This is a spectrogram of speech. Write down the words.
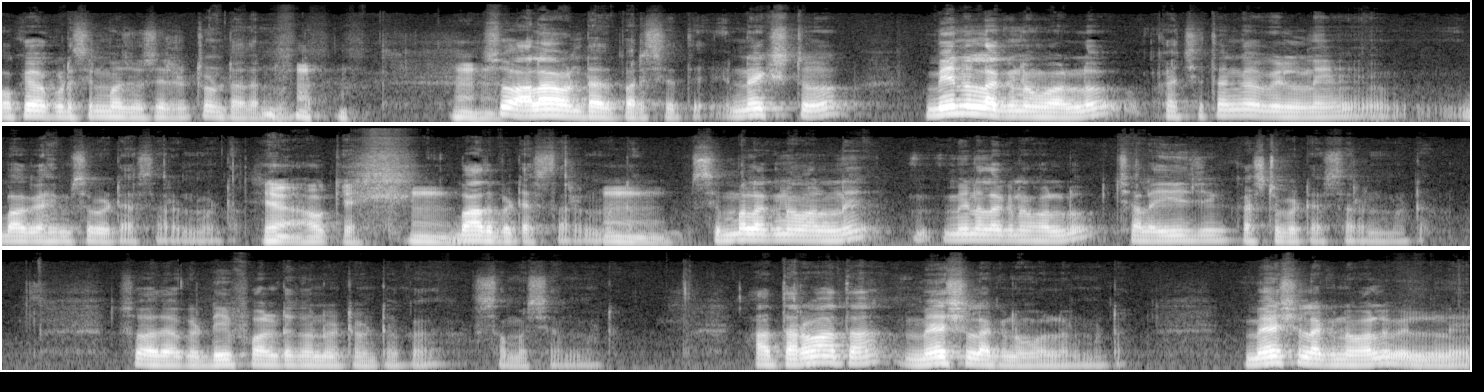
ఒకే ఒకటి సినిమా చూసేటట్టు ఉంటుంది అనమాట సో అలా ఉంటుంది పరిస్థితి. నెక్స్ట్ మీన లగ్నం వాళ్ళు ఖచ్చితంగా వీళ్ళని బాగా హింస పెట్టేస్తారనమాట ఓకే ఉమ్, బాధ పెట్టేస్తారనమాట ఉమ్. సింహ లగ్నం వాళ్ళని మీన లగ్నం వాళ్ళు చాలా ఈజీగా కష్టపెట్టేస్తారనమాట సో అది ఒక డిఫాల్ట్గా ఉన్నటువంటి ఒక సమస్య అనమాట ఆ తర్వాత మేష లగ్నం వాళ్ళు అనమాట మేష లగ్నం వాళ్ళు వీళ్ళని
